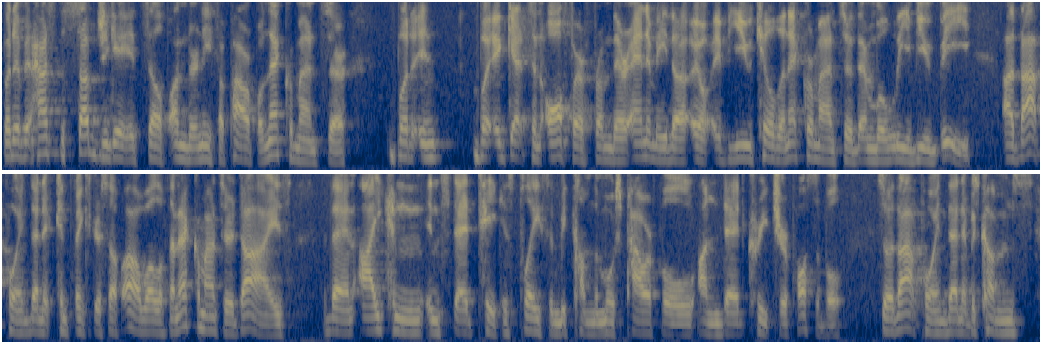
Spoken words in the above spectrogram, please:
But if it has to subjugate itself underneath a powerful necromancer, but in but it gets an offer from their enemy that oh, if you kill the necromancer, then we'll leave you be. At that point, then it can think to itself, oh well, if the necromancer dies, then I can instead take his place and become the most powerful undead creature possible. So at that point, then it becomes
